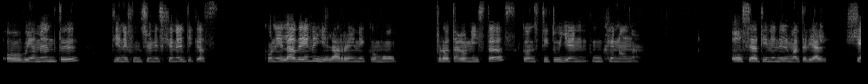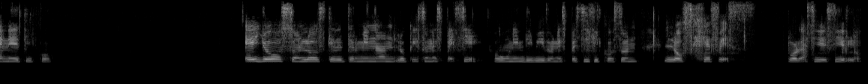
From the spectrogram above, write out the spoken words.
obviamente, tiene funciones genéticas. Con el ADN y el ARN como protagonistas, constituyen un genoma. O sea, tienen el material genético. Ellos son los que determinan lo que es una especie o un individuo en específico. Son los jefes, por así decirlo,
